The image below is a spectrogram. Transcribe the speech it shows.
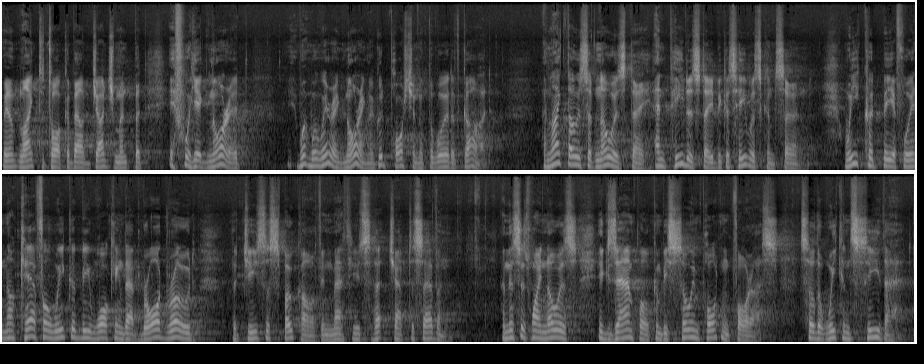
we don't like to talk about judgment, but if we ignore it, we're ignoring a good portion of the Word of God. And like those of Noah's day and Peter's day, because he was concerned, we could be, if we're not careful, we could be walking that broad road that Jesus spoke of in Matthew chapter 7. And this is why Noah's example can be so important for us, so that we can see that,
